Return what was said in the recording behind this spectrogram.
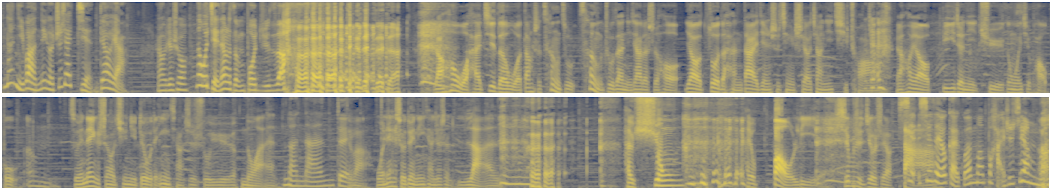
那你把那个指甲剪掉呀。然后我就说，那我剪掉了怎么剥橘子啊？对对对的。然后我还记得我当时蹭住蹭住在你家的时候，要做的很大一件事情是要叫你起床，然后要逼着你去跟我一起跑步。嗯，所以那个时候，其实你对我的印象是属于暖，暖男，对对？吧？我那个时候对你的印象就是懒，还有凶，还有暴力，时不时就是要打。现现在有改观吗？不还是这样吗？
